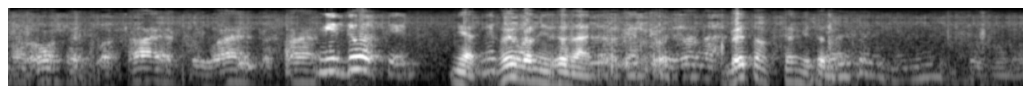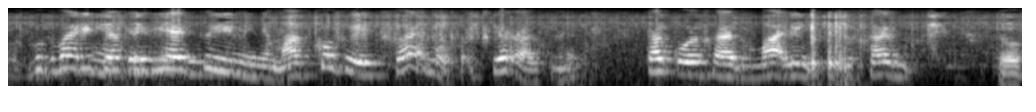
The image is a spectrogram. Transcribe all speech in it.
хорошая, плохая, плохая, плохая. Медоты. Нет, Медоты. выбор не за нами. В этом все не за нами. Вы говорите, определяется именем, а сколько есть хаймов, все разные. Такой хайм, маленький хайм, то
